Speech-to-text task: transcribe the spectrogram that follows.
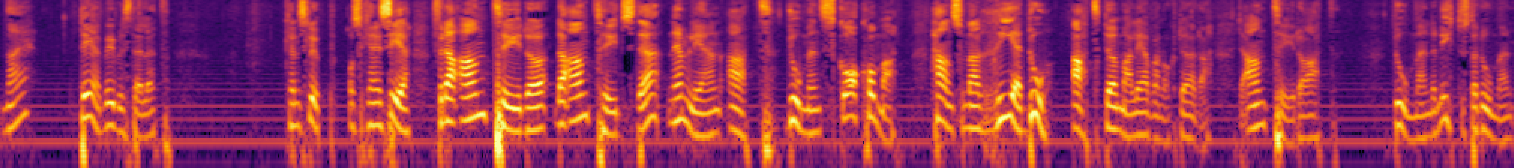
Nej, det bibelstället kan ni slå upp och så kan ni se, för där antyder, där antyds det nämligen att domen ska komma. Han som är redo att döma levande och döda. Det antyder att domen, den yttersta domen,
